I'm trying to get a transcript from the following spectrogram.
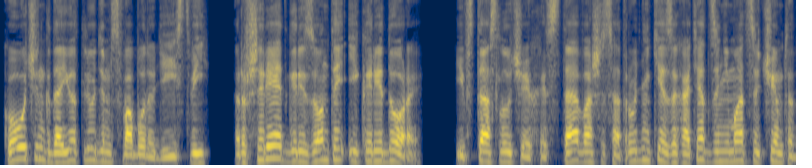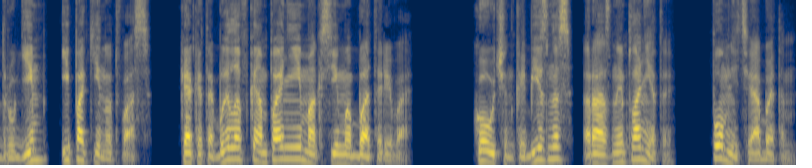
Коучинг дает людям свободу действий, расширяет горизонты и коридоры, и в 100 случаях из 100 ваши сотрудники захотят заниматься чем-то другим и покинут вас, как это было в компании Максима Батарева. Коучинг и бизнес – разные планеты. Помните об этом.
